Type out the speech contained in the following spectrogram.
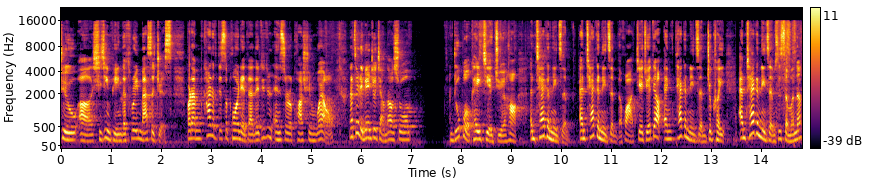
to 呃习近平的 three messages。But I'm kind of disappointed that they didn't answer a question well。那这里面就讲到说。 如果可以解决哈 antagonism antagonism 的话，解决掉 antagonism 就可以。antagonism 是什么呢？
